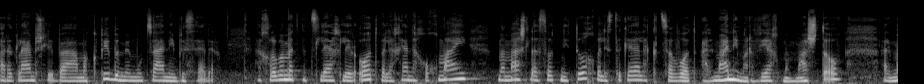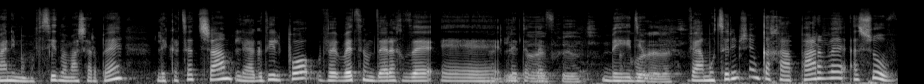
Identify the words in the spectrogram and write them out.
הרגליים שלי במקפיא, בממוצע אני בסדר. אנחנו לא באמת נצליח לראות, ולכן החוכמה היא ממש לעשות ניתוח ולהסתכל על הקצוות, על מה אני מרוויח ממש טוב, על מה אני מפסיד ממש הרבה, לקצץ שם, להגדיל פה, ובעצם דרך זה אה, לטפס. להגדיל את הרווחיות בדיוק. והמוצרים שהם ככה פרווה, אז שוב,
